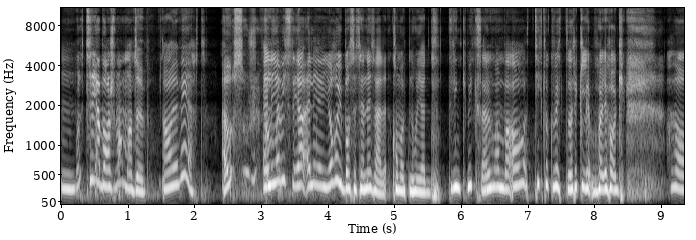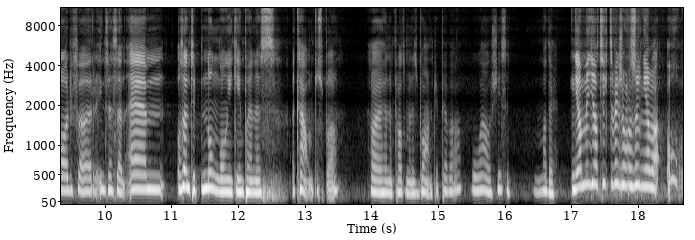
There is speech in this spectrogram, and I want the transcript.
Mm. Hon är trebarnsmamma typ. ja jag vet. Eller jag, visste, jag, eller jag har ju bara sett henne så här, komma upp när hon gör drinkmixar. Man bara, ja TikTok vet verkligen vad jag har för intressen. Ehm, och sen typ någon gång gick jag in på hennes account och så bara har jag henne prata med hennes barn. Typ. Jag bara, wow she's a mother. Ja men jag tyckte verkligen hon var så ung, jag bara åh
